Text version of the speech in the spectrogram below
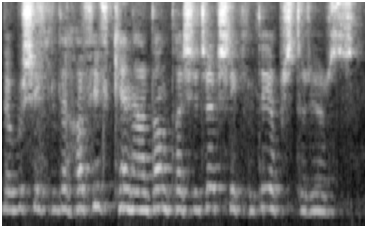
Ve bu şekilde hafif kenardan taşıyacak şekilde yapıştırıyoruz.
